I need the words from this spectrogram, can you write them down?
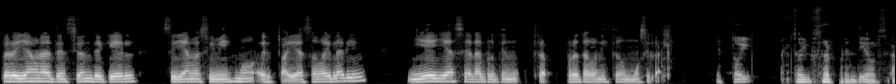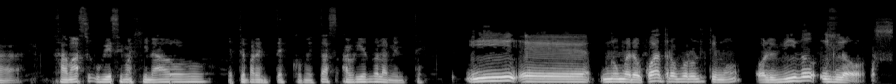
pero llama la atención de que él se llame a sí mismo el payaso bailarín y ella sea la protagonista de un musical. Estoy, estoy sorprendido. O sea, jamás hubiese imaginado este parentesco. Me estás abriendo la mente. Y eh, número 4, por último, Olvido y Globos.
